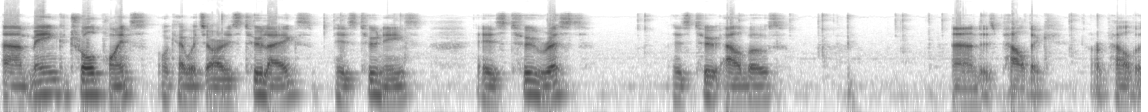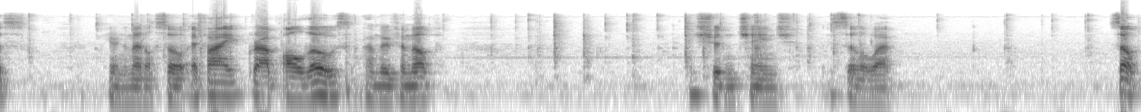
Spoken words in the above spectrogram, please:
uh, main control points, okay, which are his two legs, his two knees, his two wrists, his two elbows, and his pelvic or pelvis here in the middle. So if I grab all those and move him up, he shouldn't change his silhouette. So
